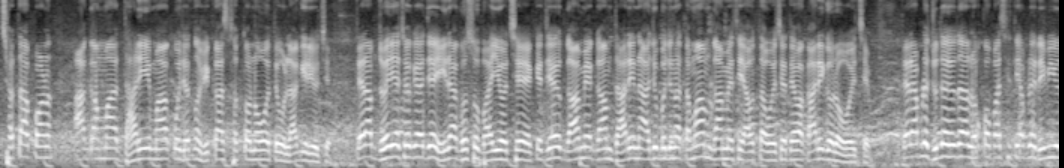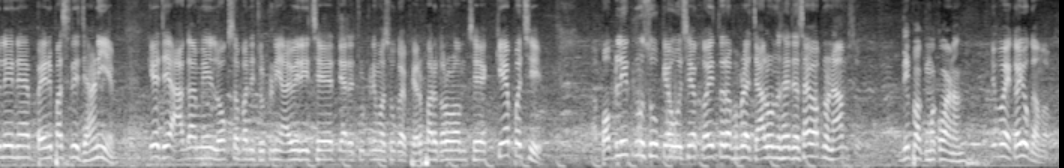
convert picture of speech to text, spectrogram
છતાં પણ આ ગામમાં ધારીમાં કોઈ જાતનો વિકાસ થતો ન હોય તેવું લાગી રહ્યું છે. ત્યારે આપ જોઈ રહ્યા છો કે જે હીરા ઘસુ ભાઈઓ છે કે જે ગામે ગામ ધારીના આજુબાજુના તમામ ગામેથી આવતા હોય છે તેવા કારીગરો હોય છે. ત્યારે આપણે જુદા જુદા લોકો પાસેથી આપણે રિવ્યૂ લઈને એની પાસેથી જાણીએ કે જે આગામી લોકસભાની ચૂંટણી આવી રહી છે ત્યારે ચૂંટણીમાં શું કંઈ ફેરફાર કરવાનો છે કે પછી પબ્લિકનું શું કહેવું છે કઈ તરફ આપણે ચાલુ ન થાય છે? સાહેબ આપનું નામ શું? દીપક મકવાણા. દીપકભાઈ કયું ગામ આપણું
